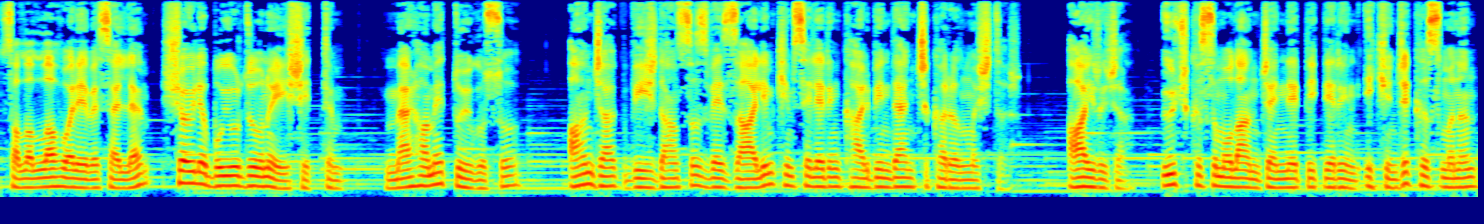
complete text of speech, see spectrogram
sallallahu aleyhi ve sellem şöyle buyurduğunu işittim. Merhamet duygusu ancak vicdansız ve zalim kimselerin kalbinden çıkarılmıştır. Ayrıca üç kısım olan cennetliklerin ikinci kısmının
